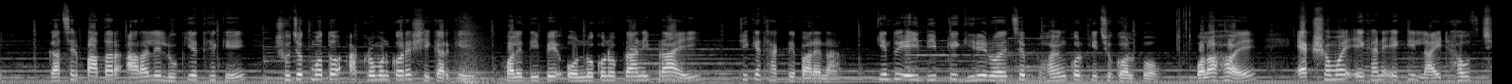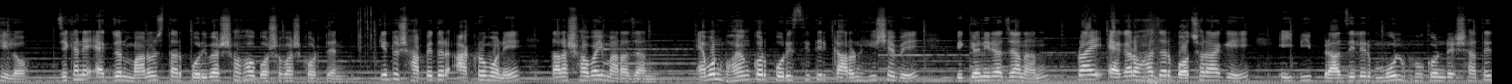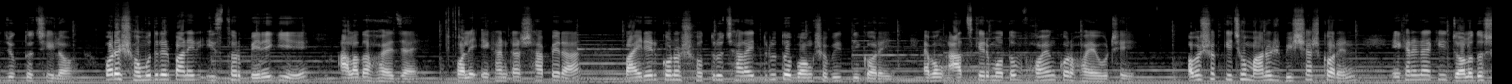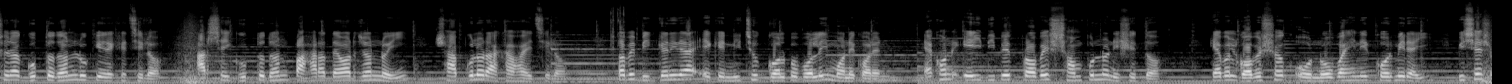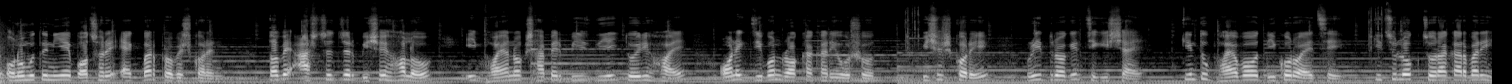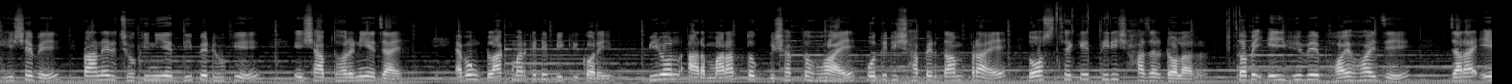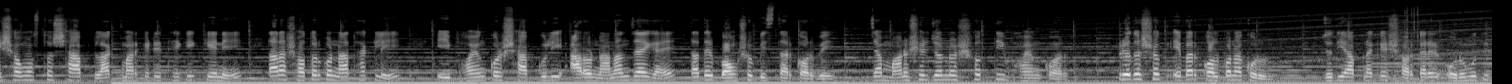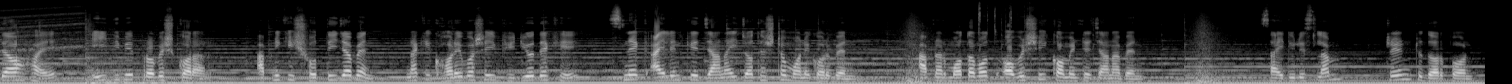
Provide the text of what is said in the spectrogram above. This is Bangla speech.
গাছের পাতার আড়ালে লুকিয়ে থেকে সূচক মতো আক্রমণ করে শিকারকে, ফলে দ্বীপে অন্য কোনো প্রাণী প্রায়ই টিকে থাকতে পারে না। কিন্তু এই দ্বীপকে ঘিরে রয়েছে ভয়ঙ্কর কিছু গল্প। বলা হয়, একসময় এখানে একটি লাইট হাউস ছিল। যেখানে একজন মানুষ তার পরিবার সহ বসবাস করতেন। কিন্তু সাপেদের আক্রমণে তারা সবাই মারা যান। এমন ভয়ঙ্কর পরিস্থিতির কারণ হিসেবে বিজ্ঞানীরা জানান, প্রায় এগারো হাজার বছর আগে এই দ্বীপ ব্রাজিলের মূল ভূখণ্ডের সাথে যুক্ত ছিল। পরে সমুদ্রের পানির স্তর বেড়ে গিয়ে আলাদা হয়ে যায়। ফলে এখানকার সাপেরা বাইরের কোনো শত্রু ছাড়াই দ্রুত বংশবৃদ্ধি করে এবং আজকের মতো ভয়ঙ্কর হয়ে ওঠে। অবশ্য কিছু মানুষ বিশ্বাস করেন এখানে নাকি জলদস্যুরা গুপ্তধন লুকিয়ে রেখেছিল, আর সেই গুপ্তধন পাহারা দেওয়ার জন্যই সাপগুলো রাখা হয়েছিল। তবে বিজ্ঞানীরা একে নিছক গল্প বলেই মনে করেন। এখন এই দ্বীপে প্রবেশ সম্পূর্ণ নিষিদ্ধ। কেবল গবেষক ও নৌবাহিনীর কর্মীরাই বিশেষ অনুমতি নিয়ে বছরে একবার প্রবেশ করেন। তবে আশ্চর্যের বিষয় হলো, এই ভয়ানক সাপের বীজ দিয়েই তৈরি হয় অনেক জীবন রক্ষাকারী ওষুধ, বিশেষ করে হৃদরোগের চিকিৎসায়। কিন্তু ভয়াবহ দিকও রয়েছে। কিছু লোক চোরাকারবারি হিসেবে প্রাণের ঝুঁকি নিয়ে দ্বীপে ঢুকে এই সাপ ধরে নিয়ে যায় এবং ব্ল্যাক মার্কেটে বিক্রি করে। বিরল আর মারাত্মক বিষাক্ত হওয়ায় প্রতিটি সাপের দাম প্রায় দশ থেকে তিরিশ হাজার ডলার। তবে এই ভেবে ভয় হয় যে, যারা এ সমস্ত সাপ ব্ল্যাক মার্কেটে থেকে কেনে, তারা সতর্ক না থাকলে এই ভয়ঙ্কর সাপগুলি আরও নানান জায়গায় তাদের বংশ বিস্তার করবে, যা মানুষের জন্য সত্যি ভয়ঙ্কর। প্রিয় দর্শক, এবার কল্পনা করুন যদি আপনাকে সরকারের অনুমতি দেওয়া হয়, এই দ্বীপে প্রবেশ করার। আপনি কি সত্যিই যাবেন, নাকি ঘরে বসেই ভিডিও দেখে স্নেক আইল্যান্ডকে জানাই যথেষ্ট মনে করবেন? আপনার মতামত অবশ্যই কমেন্টে জানাবেন। সাইদুল ইসলাম, ট্রেন্ড দর্পণ।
